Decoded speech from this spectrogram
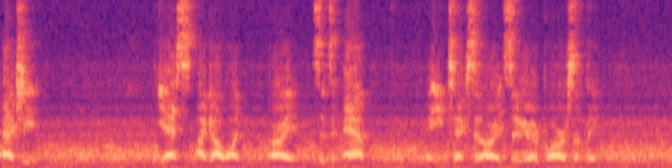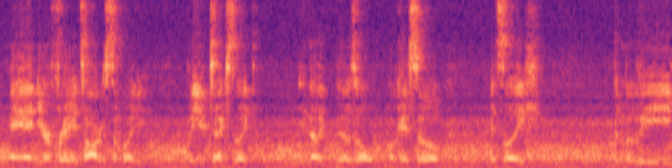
Actually, yes, I got one. All right, so it's an app, and you text it. All right, so you're at a bar or something, and you're afraid to talk to somebody, but you text like, you know, like those old. Okay, so it's like the movie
